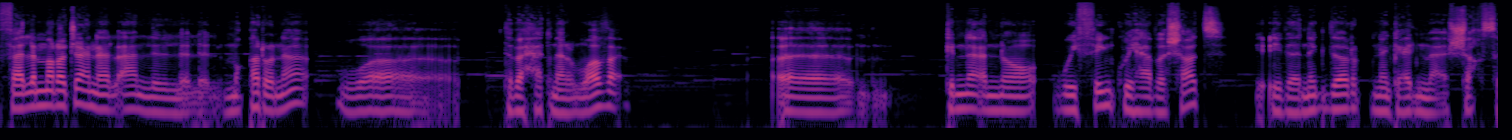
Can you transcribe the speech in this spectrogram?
فلما رجعنا الآن لمقرنا وتبحثنا الوضع آه، قلنا إنه we think we have a shot. إذا نقدر نقعد مع الشخص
